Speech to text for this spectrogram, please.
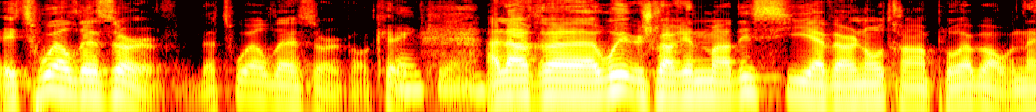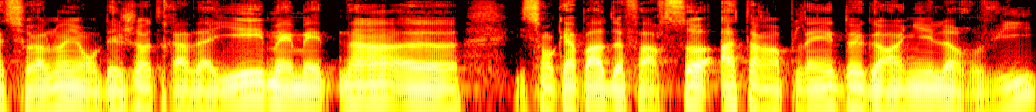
it's well deserved. That's well deserved. Okay. Thank you. Alors euh, oui, je leur ai demandé s'il y avait un autre emploi. Bon, naturellement, ils ont déjà travaillé, mais maintenant, euh, ils sont capables de faire ça à temps plein, de gagner leur vie.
